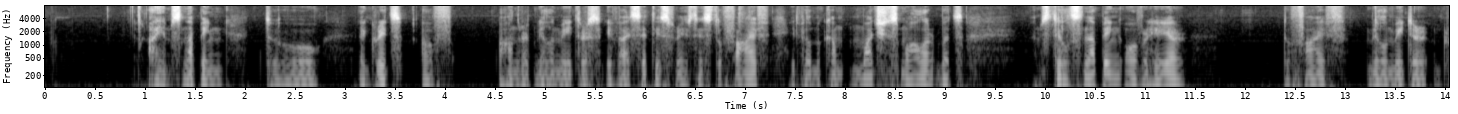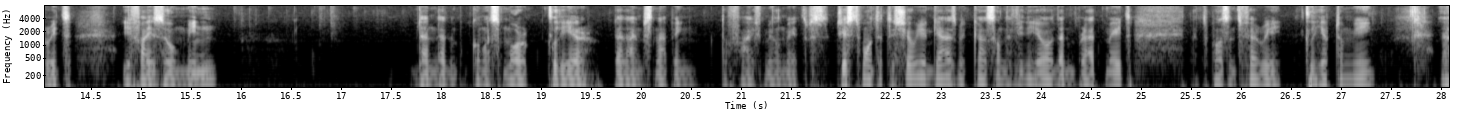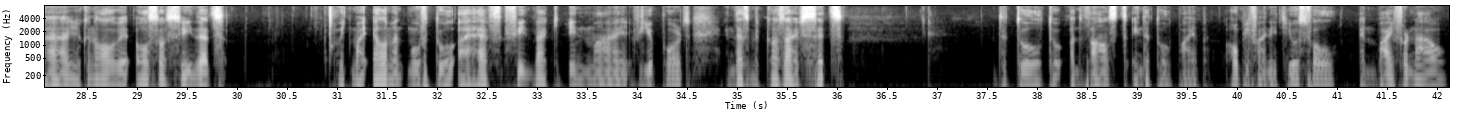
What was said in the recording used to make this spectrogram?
I am snapping to a grid of 100 millimeters. If I set this, for instance, to 5, it will become much smaller, but I'm still snapping over here to 5 millimeter grid. If I zoom in, then that becomes more clear that I'm snapping to 5 millimeters. Just wanted to show you guys because on the video that Brad made that wasn't very clear to me. Uh, you can also see that with my element move tool I have feedback in my viewport and that's because I've set the tool to advanced in the tool pipe. Hope you find it useful and bye for now.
